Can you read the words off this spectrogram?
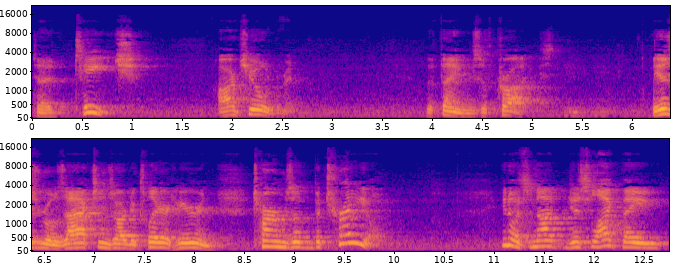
to teach our children the things of Christ. Israel's actions are declared here in terms of betrayal. You know, it's not just like they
